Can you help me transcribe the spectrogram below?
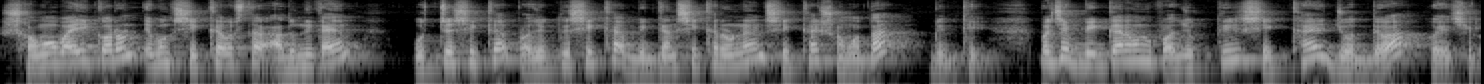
সমবায়ীকরণ এবং শিক্ষা ব্যবস্থার আধুনিকায়ন উচ্চশিক্ষা, প্রযুক্তি শিক্ষা, বিজ্ঞান শিক্ষার উন্নয়ন, শিক্ষায় সমতা বৃদ্ধি। বলছে বিজ্ঞান এবং প্রযুক্তির শিক্ষায় জোর দেওয়া হয়েছিল।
